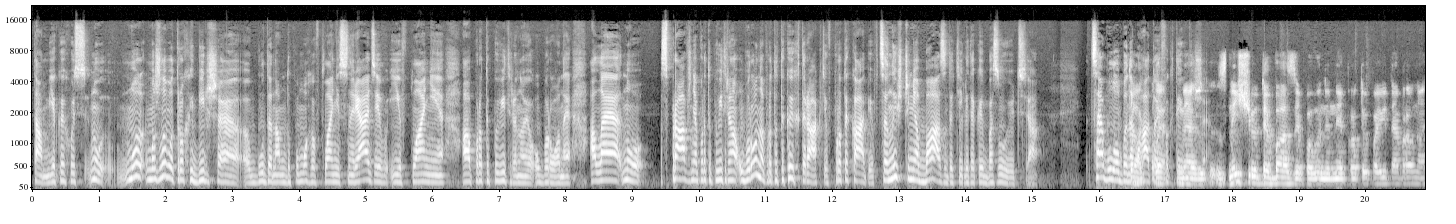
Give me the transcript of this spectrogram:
Там якихось ну мо- можливо трохи більше буде нам допомоги в плані снарядів і в плані протиповітряної оборони. Але ну справжня протиповітряна оборона проти таких терактів, проти кабів, це нищення баз, де ті літаки базуються. Це було би набагато але, ефективніше. е, Знищувати бази повинні не протиповітряна оборона,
